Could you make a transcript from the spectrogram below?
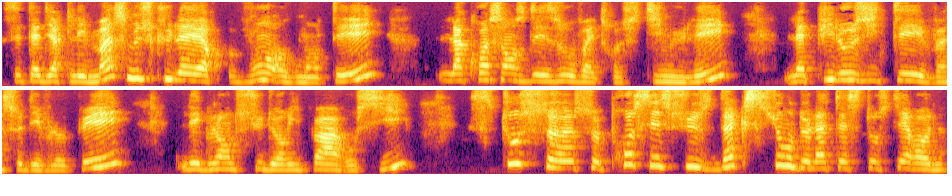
C'est-à-dire que les masses musculaires vont augmenter, la croissance des os va être stimulée, la pilosité va se développer, les glandes sudoripares aussi. Tout ce, processus d'action de la testostérone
